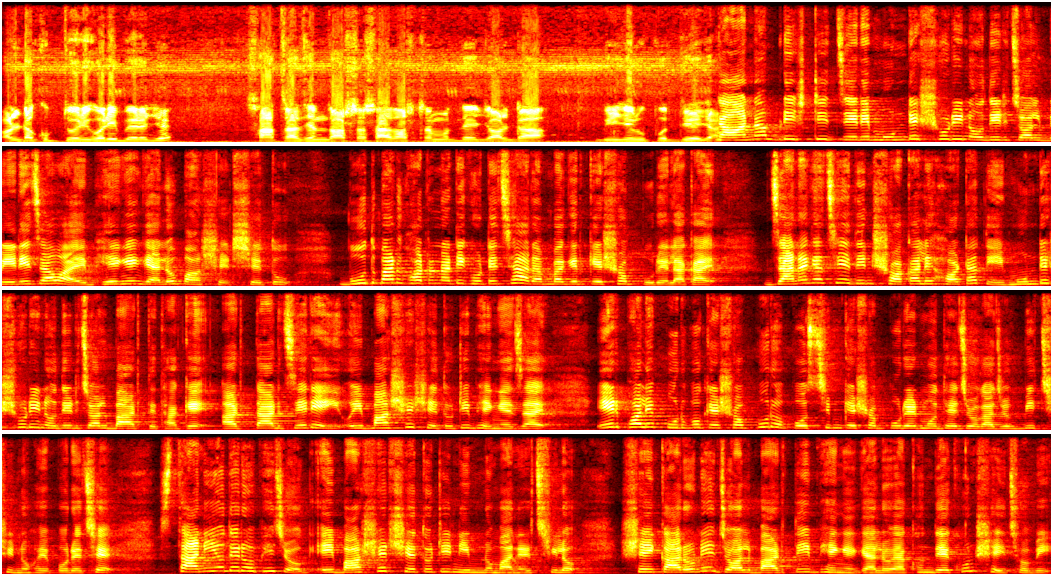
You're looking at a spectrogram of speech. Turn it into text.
জলটা খুব তৈরি করেই বেড়েছে সাতটা থেকে দশটা, সাড়ে দশটার মধ্যে জলটা ব্রিজের উপর দিয়ে যায়। টানা বৃষ্টির জেরে মুন্ডেশ্বরী নদীর জল বেড়ে যাওয়ায় ভেঙে গেল বাঁশের সেতু। বুধবার ঘটনাটি ঘটেছে আরামবাগের কেশবপুর এলাকায়। জানা গেছে, এদিন সকালে হঠাৎই মুন্ডেশ্বরী নদীর জল বাড়তে থাকে আর তার জেরেই ওই বাঁশের সেতুটি ভেঙে যায়। এর ফলে পূর্ব কেশবপুর ও পশ্চিম কেশবপুরের মধ্যে যোগাযোগ বিচ্ছিন্ন হয়ে পড়েছে। স্থানীয়দের অভিযোগ, এই বাঁশের সেতুটি নিম্নমানের ছিল। সেই কারণে জল বাড়তেই ভেঙে গেল। এখন দেখুন সেই ছবি।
